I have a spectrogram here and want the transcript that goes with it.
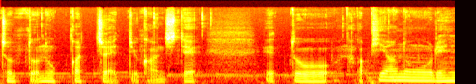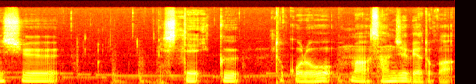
ちょっと乗っかっちゃえっていう感じでえっとなんかピアノを練習していくところを、まあ30秒とか、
